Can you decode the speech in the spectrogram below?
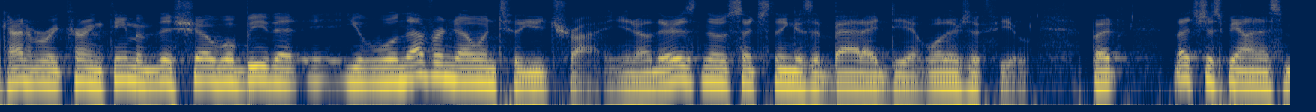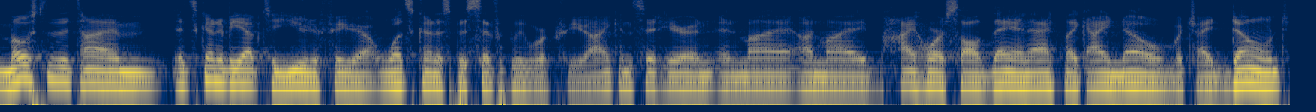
kind of a recurring theme of this show will be that you will never know until you try. You know, there is no such thing as a bad idea. Well, there's a few, but let's just be honest. Most of the time, it's going to be up to you to figure out what's going to specifically work for you. I can sit here and, and my on my high horse all day and act like I know, which I don't.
